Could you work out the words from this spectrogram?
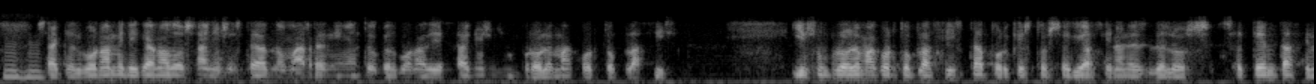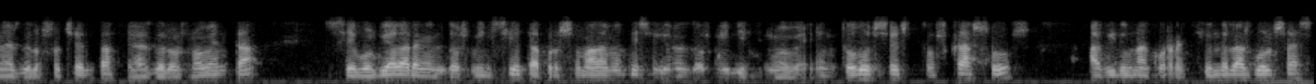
O sea, que el bono americano a dos años esté dando más rendimiento que el bono a diez años es un problema cortoplacista. Y es un problema cortoplacista porque esto sería a finales de los 70, a finales de los 80, a finales de los 90, se volvió a dar en el 2007 aproximadamente y se dio en el 2019. En todos estos casos ha habido una corrección de las bolsas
